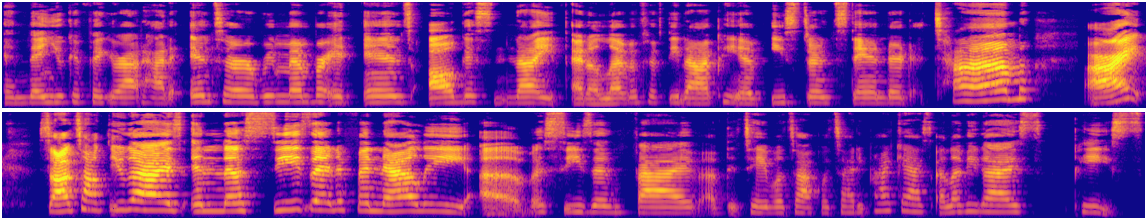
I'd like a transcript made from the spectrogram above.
and then you can figure out how to enter. Remember, it ends August 9th at 11:59 p.m. Eastern Standard Time. All right. So I'll talk to you guys in the season finale of season 5 of the Table Talk with Tottie podcast. I love you guys. Peace.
